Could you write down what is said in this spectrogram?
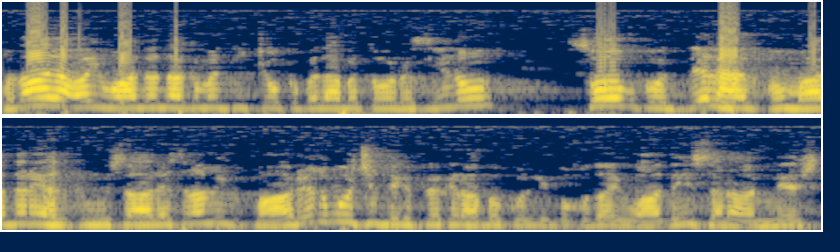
خدایا آئی وعدہ دا کہ من تی چوک پدا بطور رسینو۔ صوب کو دل ہے او مادر حضرت موسیٰ علیہ السلام ایک فارغ بوچھ دیکھ فکرہ بکلی بخدای وعدی سرا نشت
